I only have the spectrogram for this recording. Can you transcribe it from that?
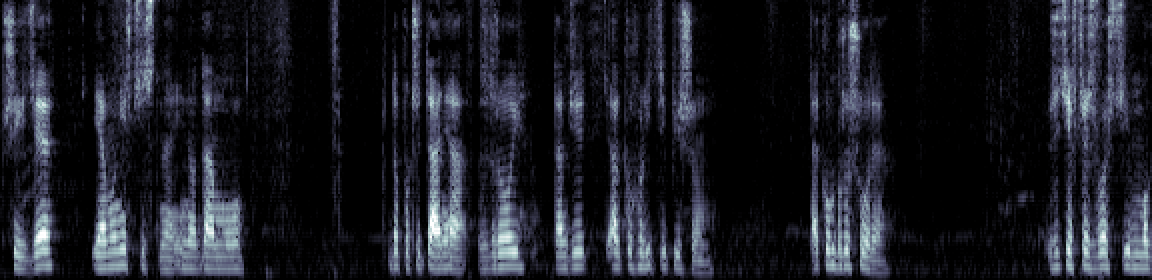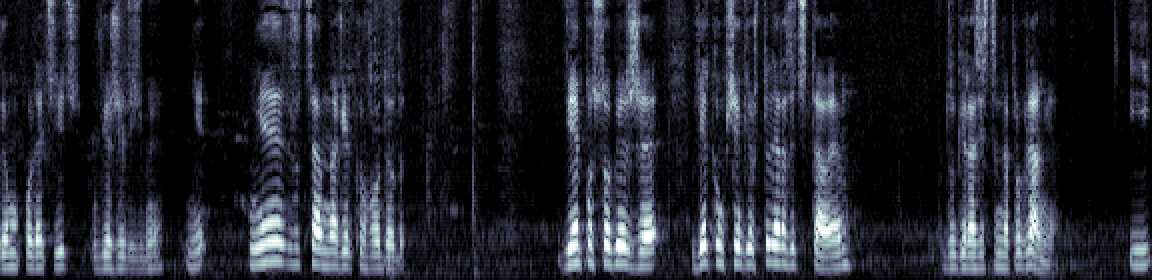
przyjdzie, ja mu nie wcisnę i no dam mu do poczytania zdrój, tam gdzie alkoholicy piszą. Taką broszurę. Życie w trzeźwości mogę mu polecić, uwierzyliśmy. Nie, nie rzucam na wielką wodę. od- Wiem po sobie, że Wielką Księgę już tyle razy czytałem, drugi raz jestem na programie. I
